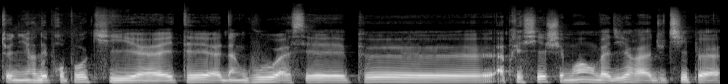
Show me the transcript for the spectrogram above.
tenir des propos qui euh, étaient d'un goût assez peu apprécié chez moi, on va dire, euh, du type euh,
